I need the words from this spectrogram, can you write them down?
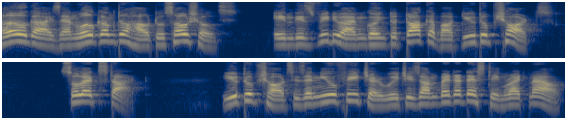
Hello guys and welcome to How to Socials. In this video I'm going to talk about YouTube Shorts. So let's start. YouTube Shorts is a new feature which is on beta testing right now.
